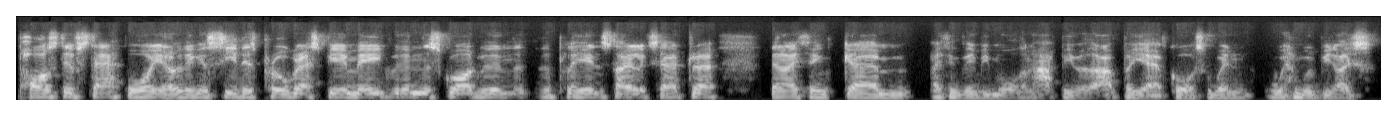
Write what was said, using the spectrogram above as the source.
positive step or you know they can see this progress being made within the squad within the, the playing style etc then i think um i think they'd be more than happy with that but yeah of course a win win would be nice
